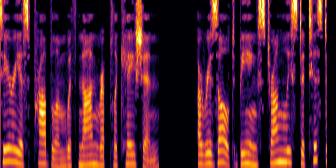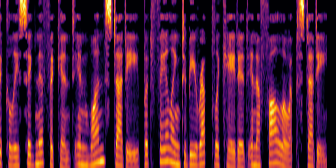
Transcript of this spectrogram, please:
serious problem with non-replication—a result being strongly statistically significant in one study but failing to be replicated in a follow-up study.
